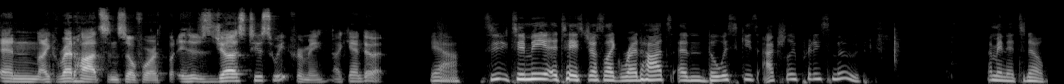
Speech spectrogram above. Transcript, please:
and like red hots and so forth. But it is just too sweet for me. I can't do it. Yeah. See, to me, it tastes just like Red Hots, and the whiskey's actually pretty smooth. I mean, it's no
